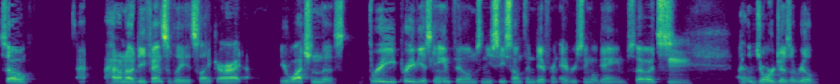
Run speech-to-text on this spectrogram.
so I, don't know. Defensively, it's like all right, you're watching the three previous game films and you see something different every single game. So it's mm. I think Georgia is a real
